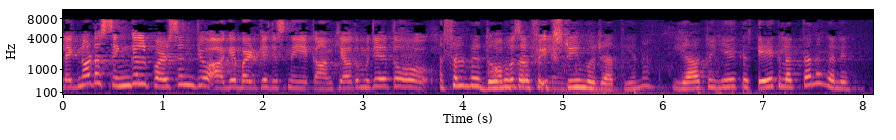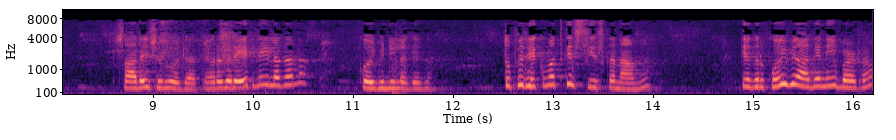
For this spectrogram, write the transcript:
Like not a single person جو آگے بڑھ کے جس نے یہ کام کیا تو مجھے تو اصل میں دونوں طرف ایکسٹریم ہو جاتی ہے نا۔ یا تو یہ کہ ایک لگتا نا گلے سارے شروع ہو جاتے ہیں۔ اور اگر ایک نہیں لگا نا کوئی بھی نہیں لگے گا۔ تو پھر حکمت کس چیز کا نام ہے؟ کہ اگر کوئی بھی آگے نہیں بڑھ رہا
